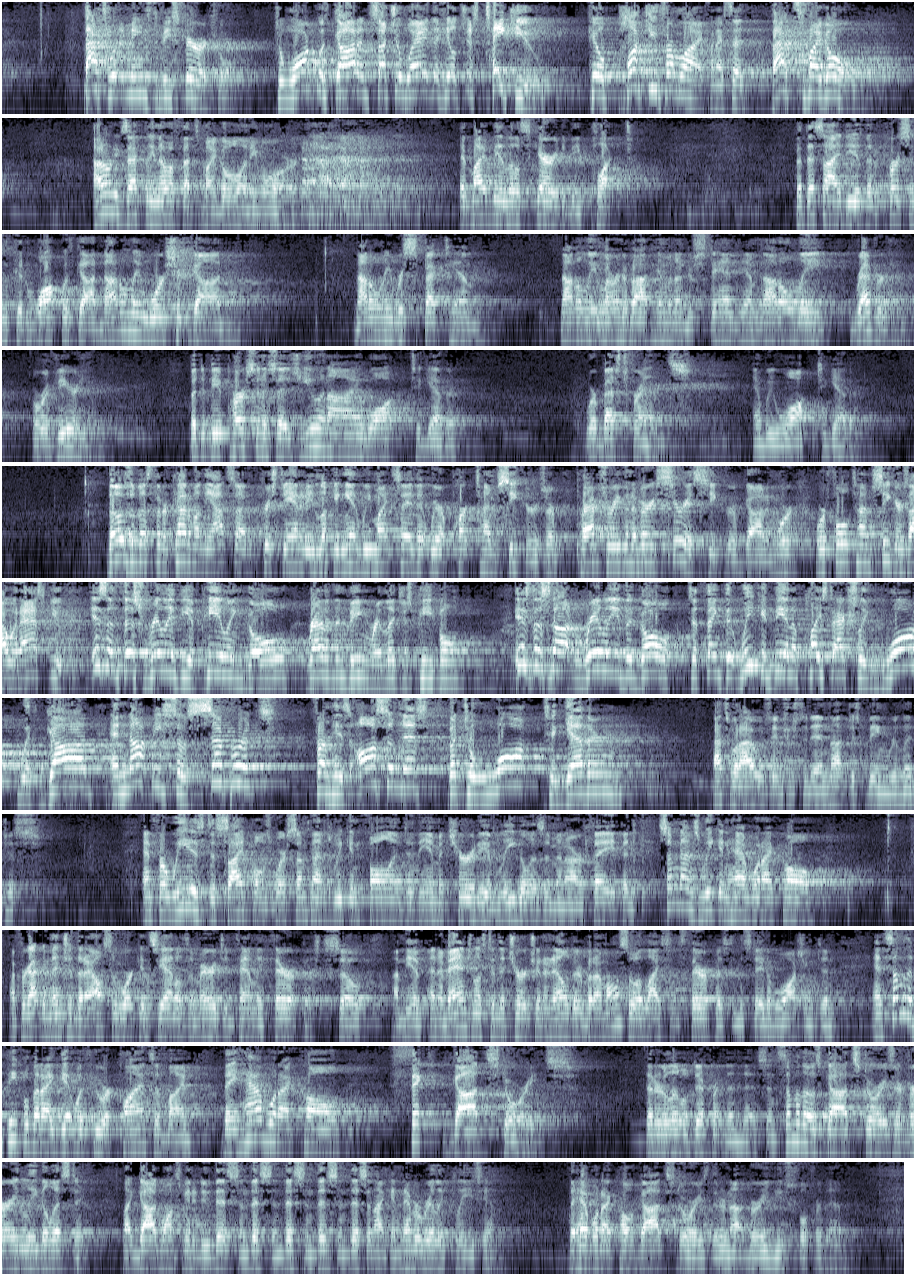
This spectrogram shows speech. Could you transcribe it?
that's what it means to be spiritual. To walk with God in such a way that He'll just take you. He'll pluck you from life. And I said, that's my goal. I don't exactly know if that's my goal anymore. It might be a little scary to be plucked. But this idea that a person could walk with God, not only worship God, not only respect Him, not only learn about Him and understand Him, not only rever Him or revere Him, but to be a person who says, You and I walk together. We're best friends, and we walk together. Those of us that are kind of on the outside of Christianity looking in, we might say that we're part-time seekers, or perhaps we're even a very serious seeker of God, and we're, we're full-time seekers. I would ask you, isn't this really the appealing goal rather than being religious people? Is this not really the goal to think that we could be in a place to actually walk with God and not be so separate from His awesomeness, but to walk together? That's what I was interested in, not just being religious. And for we as disciples, where sometimes we can fall into the immaturity of legalism in our faith, and sometimes we can have what I call, I forgot to mention that I also work in Seattle as a marriage and family therapist. So I'm an evangelist in the church and an elder, but I'm also a licensed therapist in the state of Washington. And some of the people that I get with who are clients of mine, they have what I call thick God stories that are a little different than this. And some of those God stories are very legalistic. Like God wants me to do this and this and this and this and this, and I can never really please Him. They have what I call God stories that are not very useful for them.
